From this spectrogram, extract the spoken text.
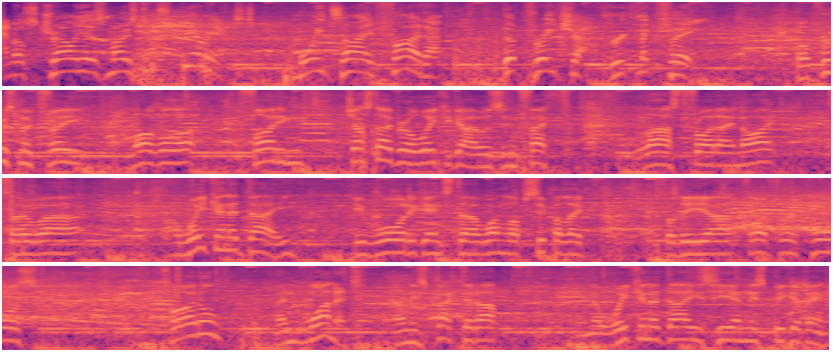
and Australia's most experienced Muay Thai fighter, the preacher, Brute Macfie. Well, Bruce Macfie, Michael, fighting just over a week ago. It was, in fact, last Friday night. So uh, a week and a day, he warred against uh, Wanlop Sitpholek for the uh, Fight for a Cause title and won it. And he's backed it up in a week and a day. He's here in this big event.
